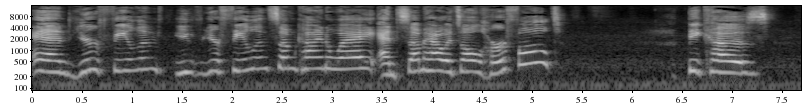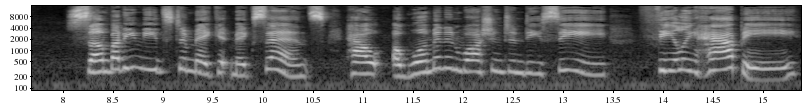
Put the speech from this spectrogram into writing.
and you're feeling you you're feeling some kind of way, and somehow it's all her fault because somebody needs to make it make sense how a woman in Washington, D.C., feeling happy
